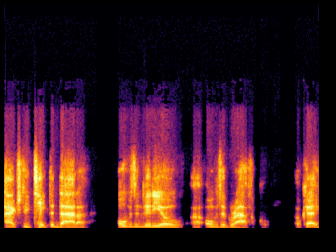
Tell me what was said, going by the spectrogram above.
actually take the data over to video, uh, over to graphical, okay?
